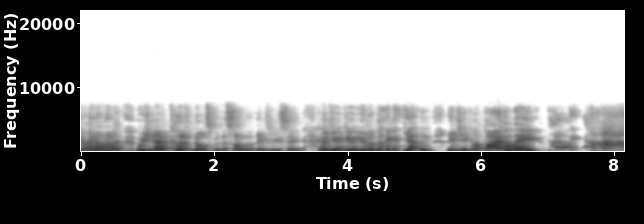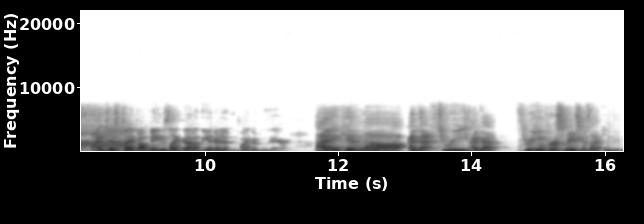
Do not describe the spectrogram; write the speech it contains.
Uh. we should have cliff notes for the, some of the things we say. But you do. You look like a young Lee J. Cobb. By the way, by the way, I just type up names like that on the internet and find out who they are. I can. Uh, I got three. I got three impersonations I can do.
